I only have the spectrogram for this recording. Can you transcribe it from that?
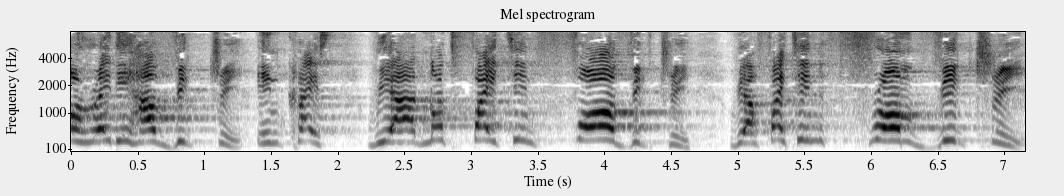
already have victory in Christ. We are not fighting for victory, we are fighting from victory.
